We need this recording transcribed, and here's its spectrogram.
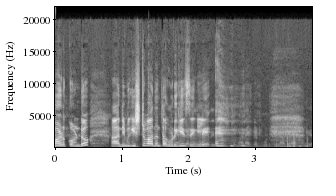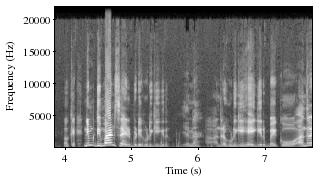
ಮಾಡಿಕೊಂಡು ನಿಮಗೆ ಇಷ್ಟವಾದಂಥ ಹುಡುಗಿ ಸಿಗಲಿ. ಓಕೆ ನಿಮ್ಮ ಡಿಮ್ಯಾಂಡ್ಸ್ ಹೇಳ್ಬಿಡಿ ಹುಡುಗಿಗೆ ಏನ? ಅಂದರೆ ಹುಡುಗಿ ಹೇಗಿರಬೇಕು ಅಂದರೆ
